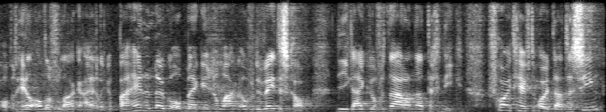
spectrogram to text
op een heel ander vlak eigenlijk een paar hele leuke opmerkingen gemaakt over de wetenschap, die ik eigenlijk wil vertalen naar techniek. Freud heeft ooit laten zien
